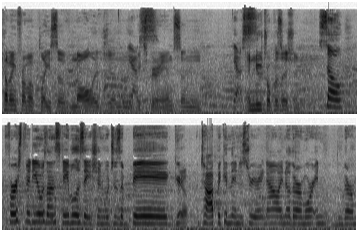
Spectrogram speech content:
coming from a place of knowledge and Yes. experience and Yes. a neutral position. So, first video was on stabilization, which is a big Yep. topic in the industry right now. I know there are more in, there are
